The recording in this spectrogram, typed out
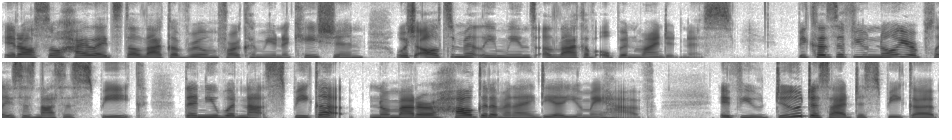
it also highlights the lack of room for communication, which ultimately means a lack of open mindedness. Because if you know your place is not to speak, then you would not speak up, no matter how good of an idea you may have. If you do decide to speak up,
